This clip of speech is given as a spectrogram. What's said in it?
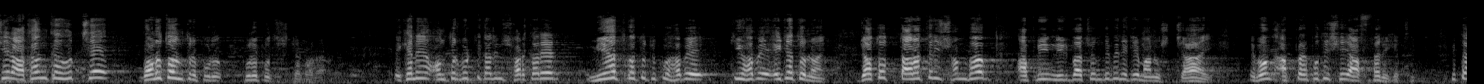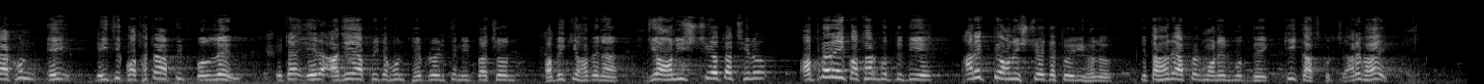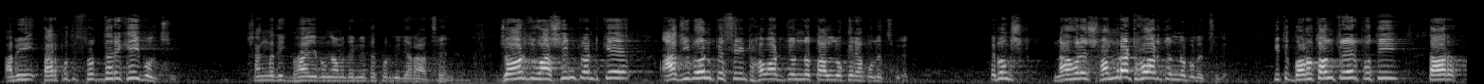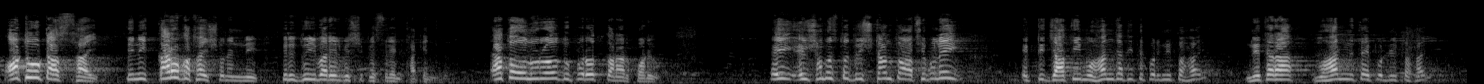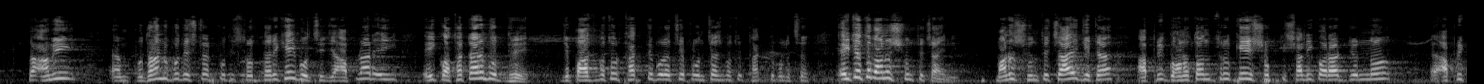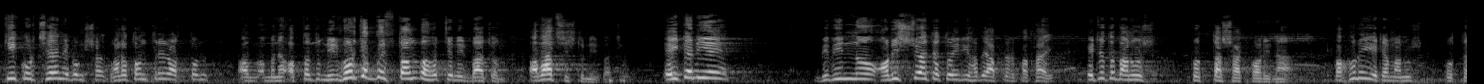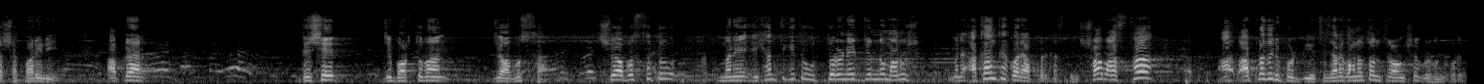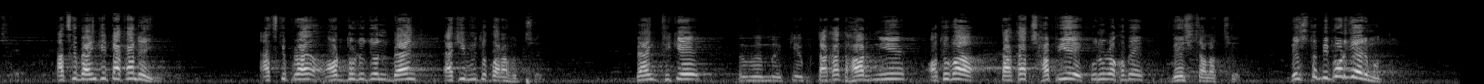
দেশের আকাঙ্ক্ষা হচ্ছে গণতন্ত্র পুনঃ- পুনঃপ্রতিষ্ঠা করা। এখানে অন্তর্বর্তীকালীন সরকারের মেয়াদ কতটুকু হবে, কি হবে, এটা তো নয়। যত তাড়াতাড়ি সম্ভব আপনি নির্বাচন দেবেন, এটা মানুষ চায় এবং আপনার প্রতি সেই আস্থা রেখেছে। কিন্তু এখন এই এই যে কথাটা আপনি বললেন, এটা এর আগে আপনি যখন ফেব্রুয়ারিতে নির্বাচন হবে কি হবে না, যে অনিশ্চয়তা ছিল, আপনার এই কথার মধ্যে দিয়ে আরেকটি অনিশ্চয়তা তৈরি হলো, যে তাহলে আপনার মনের মধ্যে কি কাজ করছে? আরে ভাই আমি তার প্রতি শ্রদ্ধা রেখেই বলছি, সাংবাদিক ভাই এবং আমাদের নেতাকর্মী যারা আছেন, জর্জ ওয়াশিংটনকে আজীবন প্রেসিডেন্ট হওয়ার জন্য তার লোকেরা বলেছিলেন এবং না হলে সম্রাট হওয়ার জন্য বলেছিলেন। কিন্তু গণতন্ত্রের প্রতি তার অটুট আস্থায় তিনি কারও কথাই শোনেননি, তিনি দুইবারের বেশি প্রেসিডেন্ট থাকেননি। এত অনুরোধ উপরোধ করার পরেও। এই এই সমস্ত দৃষ্টান্ত আছে বলেই একটি জাতি মহান জাতিতে পরিণত হয়, নেতারা মহান নেতায় পরিণত হয়। তো আমি প্রধান উপদেষ্টার প্রতি শ্রদ্ধা রেখেই বলছি যে আপনার এই এই কথাটার মধ্যে যে পাঁচ বছর থাকতে বলেছে, পঞ্চাশ বছর থাকতে বলেছে, এইটা তো মানুষ শুনতে চায়নি। মানুষ শুনতে চায় যেটা আপনি গণতন্ত্রকে শক্তিশালী করার জন্য আপনি কি করছেন এবং গণতন্ত্রের অত্যন্ত মানে অত্যন্ত নির্ভরযোগ্য স্তম্ভ হচ্ছে নির্বাচন অবাধ সুষ্ঠু নির্বাচন। এইটা নিয়ে বিভিন্ন অনিশ্চয়তা তৈরি হবে আপনার কথায়, এটা তো মানুষ প্রত্যাশা করে না। কখনোই এটা মানুষ প্রত্যাশা করেনি। আপনার দেশের যে বর্তমান যে অবস্থা, সে অবস্থা তো মানে এখান থেকে তো উত্তরণের জন্য মানুষ মানে আকাঙ্ক্ষা করে আপনার কাছ থেকে। সব আস্থা আপনাদের উপর দিয়েছে যারা গণতন্ত্রে অংশগ্রহণ করেছে। আজকে ব্যাংকে টাকা নেই। আজকে প্রায় অর্ধ ডজন ব্যাংক একীভূত করা হচ্ছে। ব্যাংক থেকে টাকা ধার নিয়ে অথবা টাকা ছাপিয়ে কোনো রকমে দেশ চালাচ্ছে। দেশ তো বিপর্যয়ের মধ্যে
